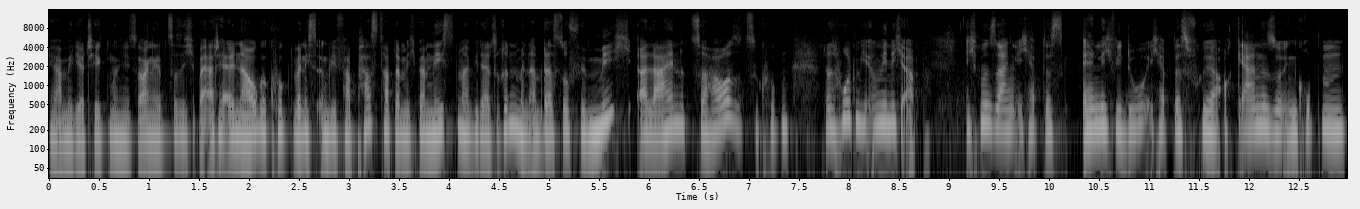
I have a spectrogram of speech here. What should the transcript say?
ja, Mediathek muss ich nicht sagen, gibt es das nicht, bei RTL Now geguckt, wenn ich es irgendwie verpasst habe, damit ich beim nächsten Mal wieder drin bin. Aber das so für mich alleine zu Hause zu gucken, das holt mich irgendwie nicht ab. Ich muss sagen, ich habe das ähnlich wie du, ich habe das früher auch gerne so in Gruppen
